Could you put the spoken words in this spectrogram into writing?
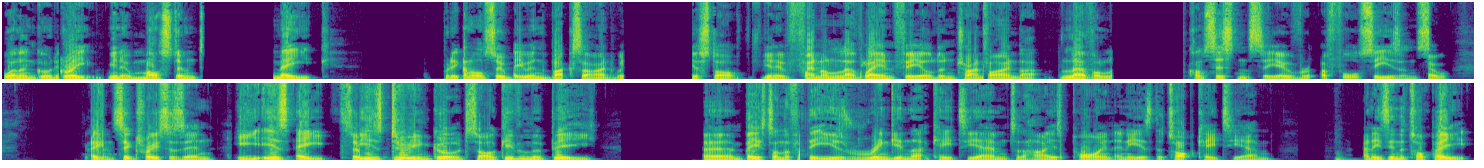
well and good, great, you know, milestone to make. But it can also you in the backside when you start, you know, fighting on level playing field and trying to find that level consistency over a full season. So again, six races in, he is eighth, so he is doing good. So I'll give him a B, um, based on the fact that he is ringing that KTM to the highest point, and he is the top KTM, and he's in the top eight,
